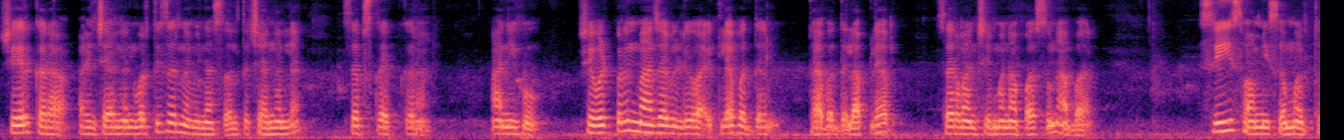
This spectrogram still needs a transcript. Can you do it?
शेअर करा आणि चॅनलवरती जर नवीन असाल तर चॅनलला सबस्क्राईब करा. आणि हो शेवटपर्यंत माझा व्हिडिओ ऐकल्याबद्दल त्याबद्दल आपल्या सर्वांचे मनापासून आभार. श्री स्वामी समर्थ.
